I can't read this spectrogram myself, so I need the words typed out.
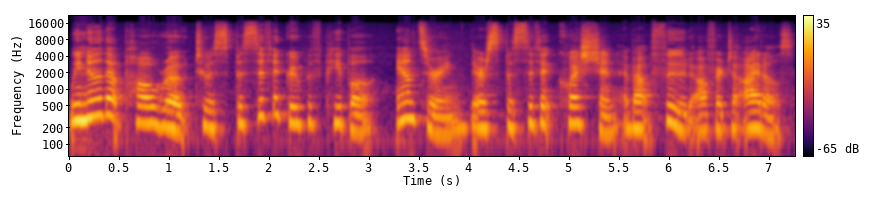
We know that Paul wrote to a specific group of people answering their specific question about food offered to idols.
